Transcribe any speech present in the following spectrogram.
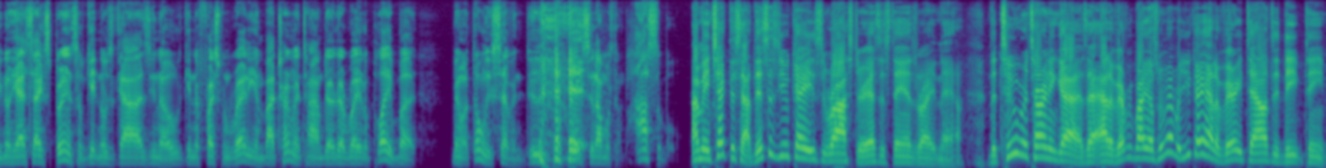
You know, he has that experience of getting those guys, you know, getting the freshmen ready, and by tournament time, they're they're ready to play. But man, with only seven dudes, it makes it almost impossible. I mean, check this out. This is UK's roster as it stands right now. The two returning guys out of everybody else. Remember, UK had a very talented, deep team,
